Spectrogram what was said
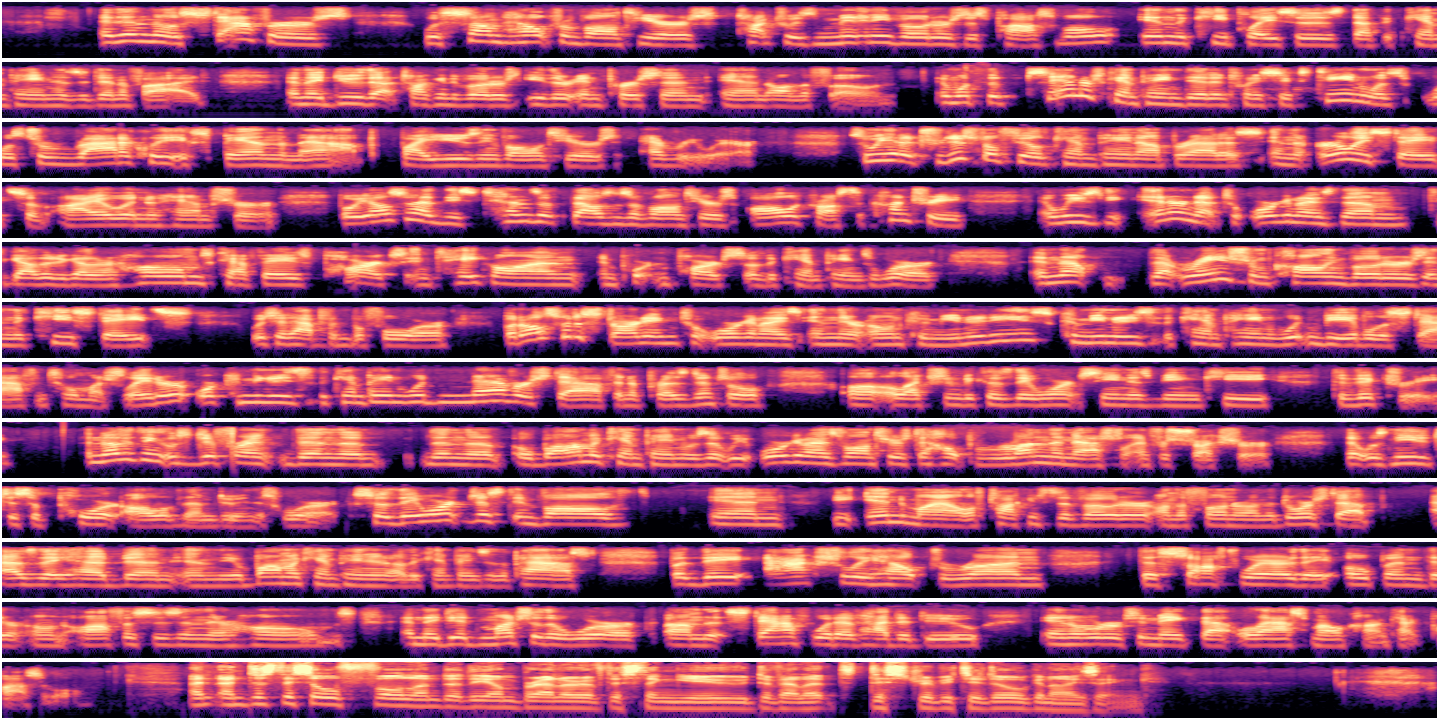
And then those staffers, with some help from volunteers, talk to as many voters as possible in the key places that the campaign has identified. And they do that talking to voters either in person and on the phone. And what the Sanders campaign did in 2016 was, was to radically expand the map by using volunteers everywhere. So we had a traditional field campaign apparatus in the early states of Iowa New Hampshire, but we also had these tens of thousands of volunteers all across the country. And we used the internet to organize them to gather together in homes, cafes, parks, and take on important parts of the campaign's work. And that, that ranged from calling voters in the key states which had happened before, but also to starting to organize in their own communities, communities that the campaign wouldn't be able to staff until much later, or communities that the campaign would never staff in a presidential uh, election because they weren't seen as being key to victory. Another thing that was different than the than the Obama campaign was that we organized volunteers to help run the national infrastructure that was needed to support all of them doing this work. So they weren't just involved in the end mile of talking to the voter on the phone or on the doorstep as they had been in the Obama campaign and other campaigns in the past, but they actually helped run the software. They opened their own offices in their homes, and they did much of the work um, that staff would have had to do in order to make that last mile contact possible. And, and does this all fall under the umbrella of this thing you developed, distributed organizing?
